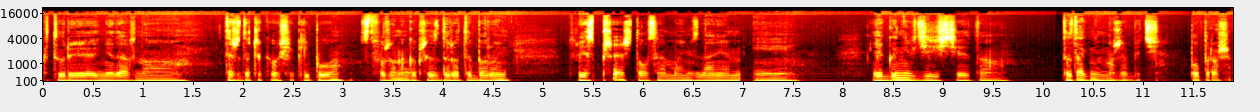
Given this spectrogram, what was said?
który niedawno też doczekał się klipu stworzonego przez Dorotę Boruń, który jest przesztosem moim zdaniem i jak go nie widzieliście, to, to tak nie może być. Poproszę.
